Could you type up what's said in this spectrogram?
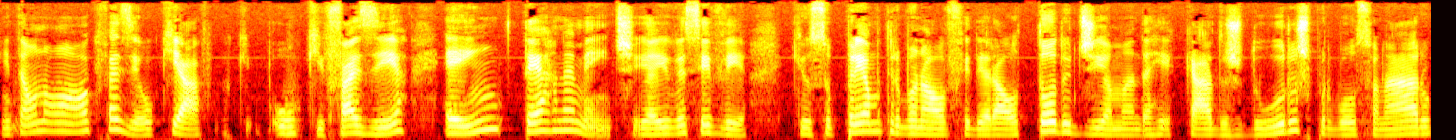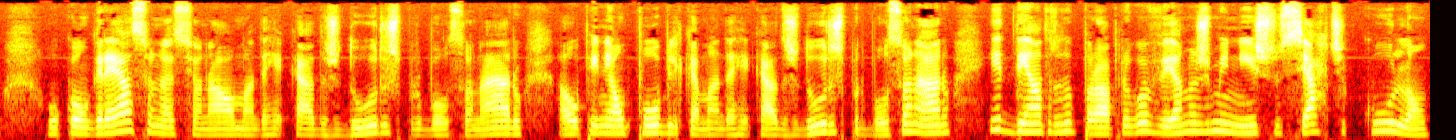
Então não há o que fazer. O que há, o que fazer é internamente. E aí você vê que o Supremo Tribunal Federal todo dia manda recados duros para o Bolsonaro, o Congresso Nacional manda recados duros para o Bolsonaro, a opinião pública manda recados duros para o Bolsonaro e dentro do próprio governo os ministros se articulam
